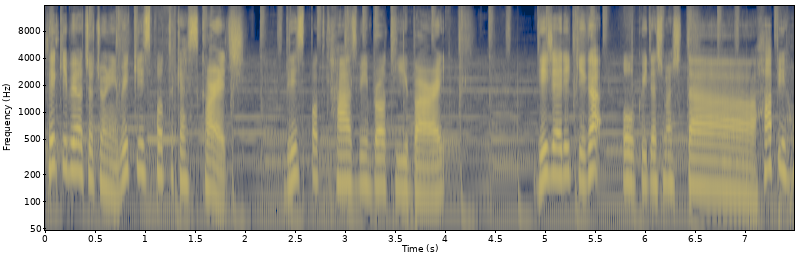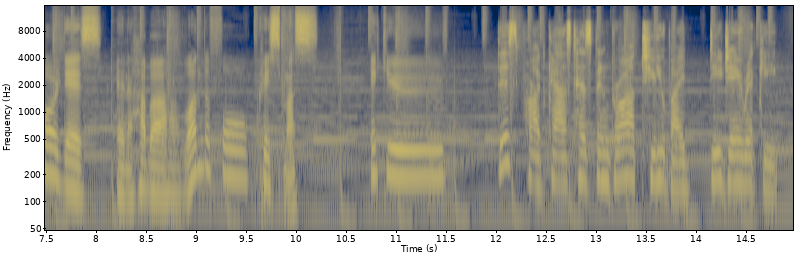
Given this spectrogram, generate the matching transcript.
Thank you very much for joining Ricky's Podcast Courage This podcast has been brought to you by DJ リッキーがお送りいたしました Happy Holidays and have a wonderful Christmas Thank you! This podcast has been brought to you by DJ Ricky.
